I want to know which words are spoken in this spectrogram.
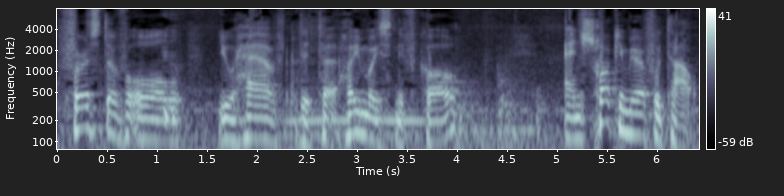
First of all, you have the Hoimois Nifko and Shchokim Yerafutal.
